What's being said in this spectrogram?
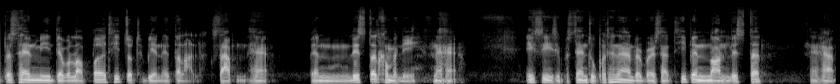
บ 60%มี developer ที่จดทะเบียนในตลาดหลักทรัพย์นะฮะเป็น listed company นะฮะ อีก 40%ถูกพัฒนาโดยบริษัทที่เป็น non listed นะครับ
